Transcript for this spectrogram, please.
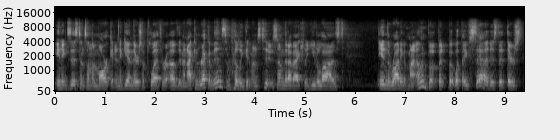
in existence on the market. And again, there's a plethora of them, and I can recommend some really good ones too. Some that I've actually utilized in the writing of my own book. But but what they've said is that there's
